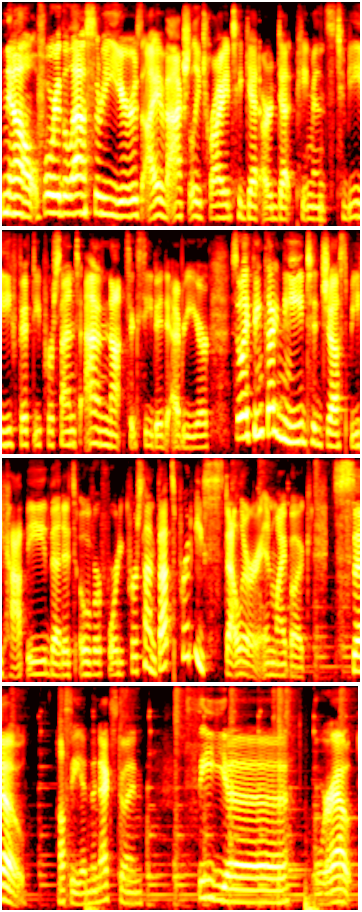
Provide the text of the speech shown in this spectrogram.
Now, for the last three years, I have actually tried to get our debt payments to be 50% and not succeeded every year. So I think I need to just be happy that it's over 40%. That's pretty stellar in my book. So I'll see you in the next one. See ya. We're out.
